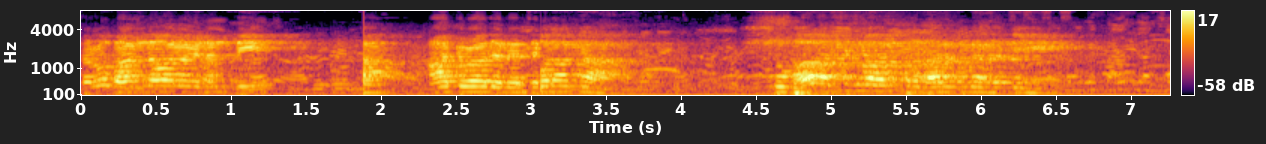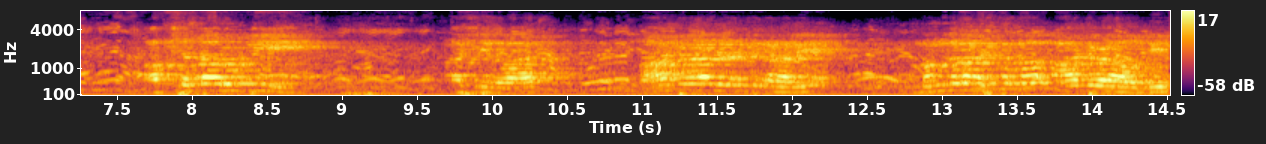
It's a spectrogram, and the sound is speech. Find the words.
सर्व बांधवांना विनंती आठ वेळा देण्याचे. शुभ आशीर्वाद प्रदान करण्यासाठी अक्षतारूपी आशीर्वाद. आठ वेळा विनंती करावे. मंगलाष्टक आठ वेळा होतील.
